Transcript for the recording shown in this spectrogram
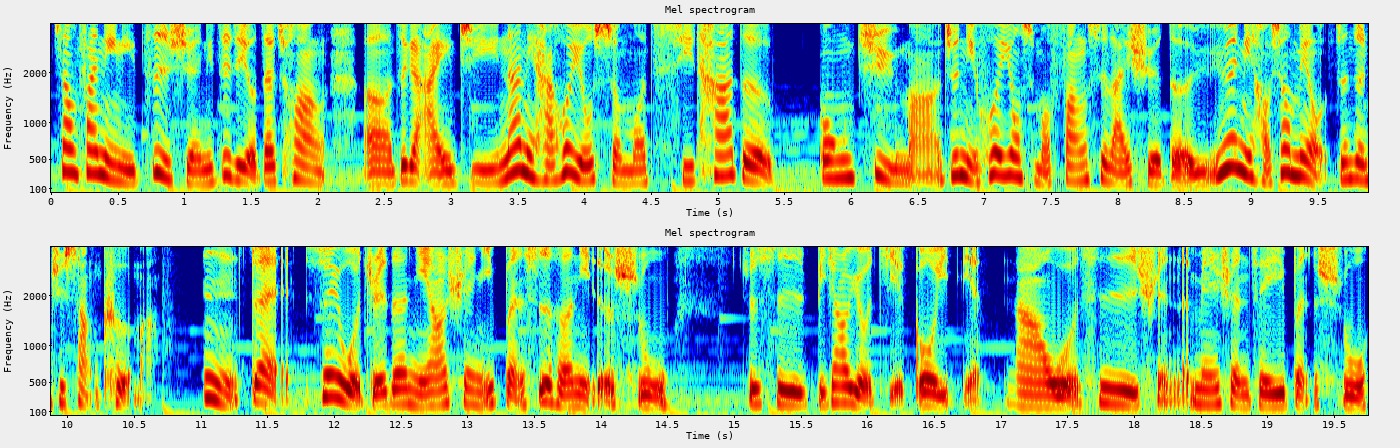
像 Fanny 你自学，你自己有在创呃这个 IG，那你还会有什么其他的？工具嘛，就你会用什么方式来学德语？因为你好像没有真正去上课嘛。嗯，对，所以我觉得你要选一本适合你的书，就是比较有结构一点。那我是选的《Mention》这一本书，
